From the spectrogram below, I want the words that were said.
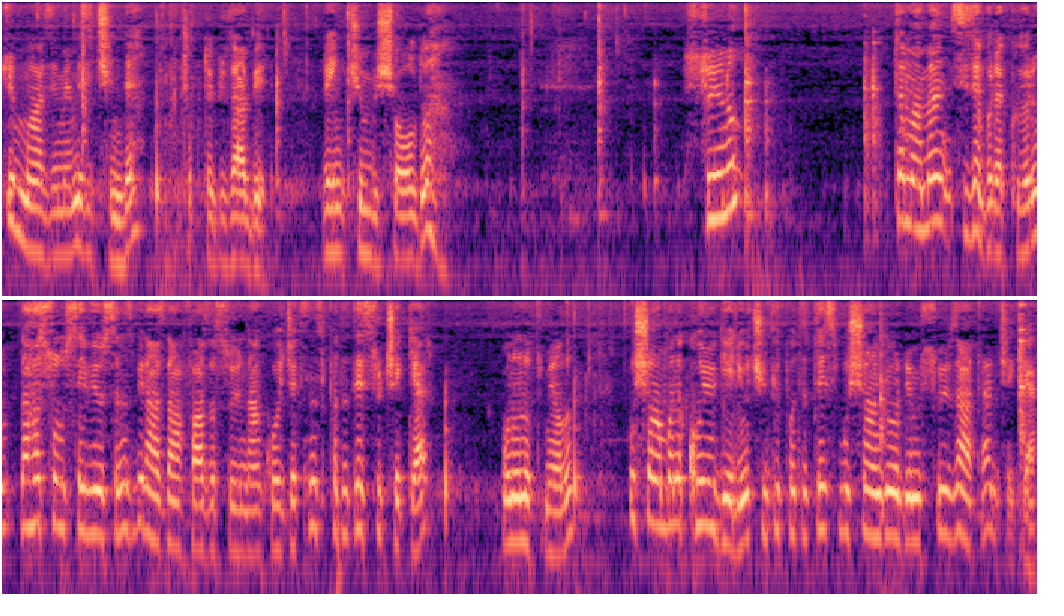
Tüm malzememiz içinde. Çok da güzel bir renk cümbüşü oldu. Suyunu tamamen size bırakıyorum. Daha sulu seviyorsanız biraz daha fazla suyundan koyacaksınız. Patates su çeker. Onu unutmayalım. Bu şu an bana koyu geliyor. Çünkü patates bu şu an gördüğümüz suyu zaten çeker.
